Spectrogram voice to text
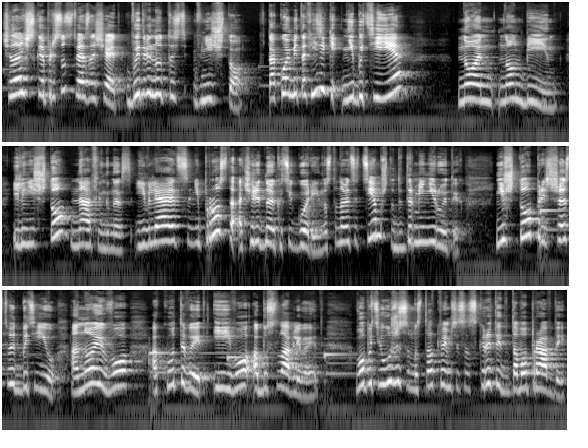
Человеческое присутствие означает выдвинутость в ничто. В такой метафизике небытие non-being или ничто, nothingness, является не просто очередной категорией, но становится тем, что детерминирует их. Ничто предшествует бытию, оно его окутывает и его обуславливает. В опыте ужаса мы сталкиваемся со скрытой до того правдой,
